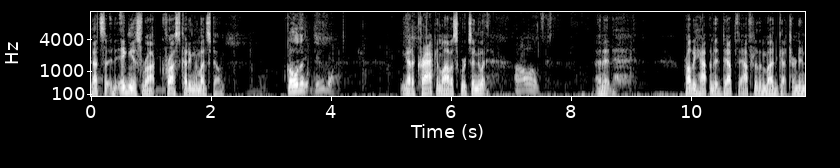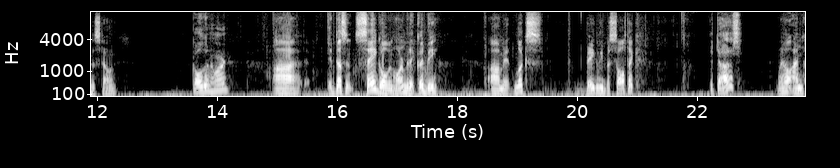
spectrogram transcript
that's an igneous rock cross-cutting the mudstone. Golden, Do that. You got a crack and lava squirts into it, Oh, and it probably happened at depth after the mud got turned into stone. golden horn? Uh, it doesn't say golden horn, but it could be. Um, it looks vaguely basaltic. It does? Well, I'm.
